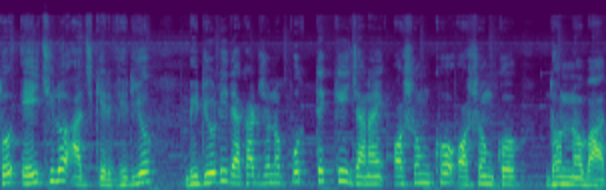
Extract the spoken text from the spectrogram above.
তো এই ছিল আজকের ভিডিও। ভিডিওটি দেখার জন্য প্রত্যেককেই জানাই অসংখ্য অসংখ্য ধন্যবাদ।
